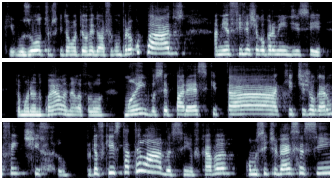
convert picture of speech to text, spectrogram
que os outros que estão ao teu redor ficam preocupados. A minha filha chegou para mim e disse, tô morando com ela, né? Ela falou: "Mãe, você parece que tá que te jogaram um feitiço". Porque eu fiquei estatelada, assim, eu ficava como se tivesse assim.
